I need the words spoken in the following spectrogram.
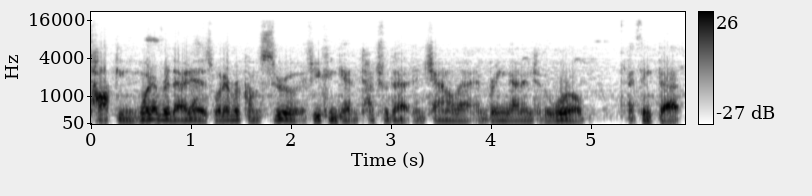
talking, whatever that is, whatever comes through, if you can get in touch with that and channel that and bring that into the world, I think that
